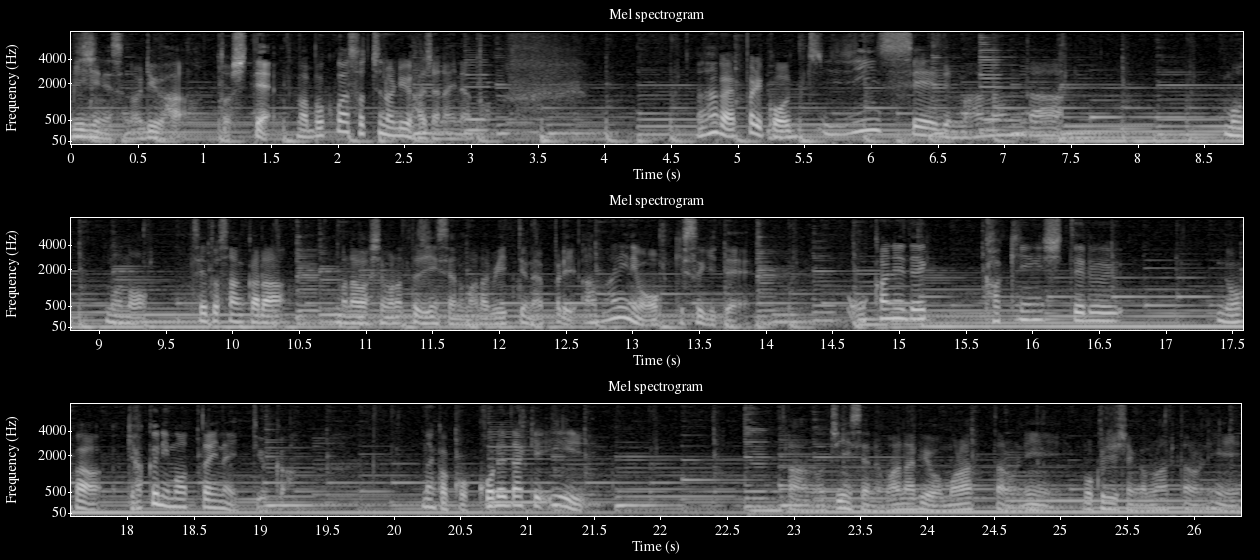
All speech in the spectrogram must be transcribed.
ビジネスの流派として、まあ、僕はそっちの流派じゃないなと。なんかやっぱりこう人生で学んだもの生徒さんから学ばせてもらった人生の学びっていうのはやっぱりあまりにも大きすぎてお金で課金してるのが逆にもったいないっていうかなんかこうこれだけいいあの人生の学びをもらったのに僕自身がもらったのに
